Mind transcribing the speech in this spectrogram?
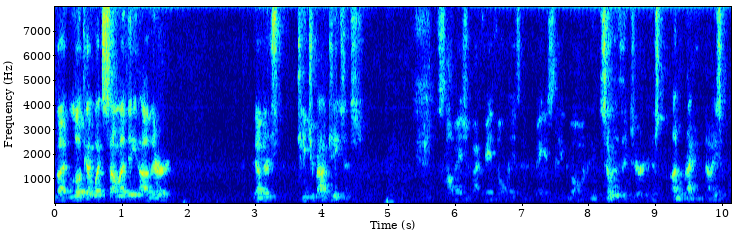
But look at what some of the other, the others teach about Jesus. Salvation by faith only is the biggest thing going. Some of the things are just unrecognizable.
